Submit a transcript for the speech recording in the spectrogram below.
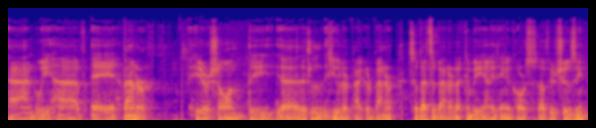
and we have a banner here showing the uh, little Hewlett Packard banner. So that's a banner that can be anything, of course, of your choosing.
